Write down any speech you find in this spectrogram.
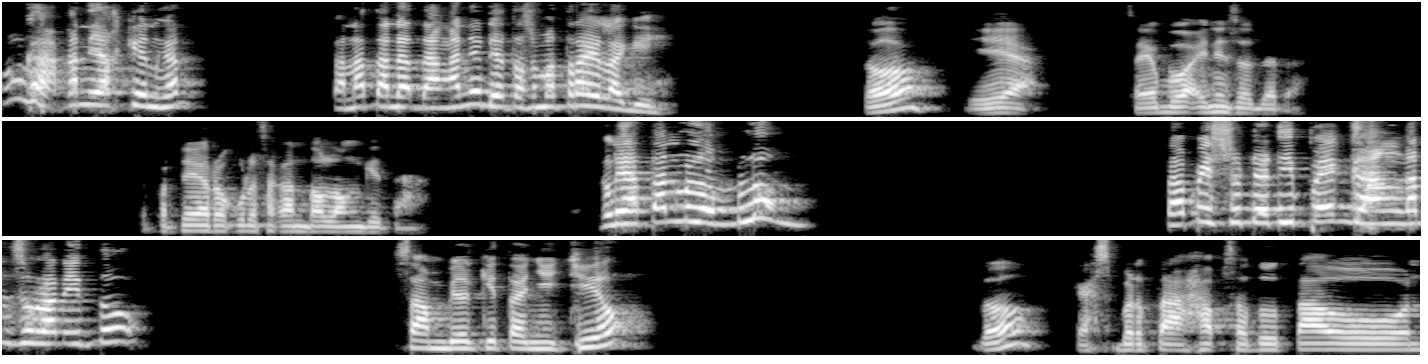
Enggak kan yakin kan? Karena tanda tangannya di atas materai lagi. Tuh, iya. Saya bawa ini saudara. Seperti Roh Kudus akan tolong kita. Kelihatan belum? Belum. Tapi sudah dipegang kan surat itu. Sambil kita nyicil. Loh, cash bertahap satu tahun,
